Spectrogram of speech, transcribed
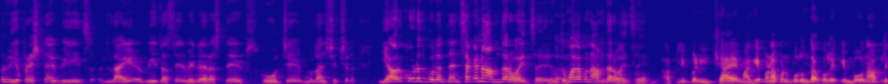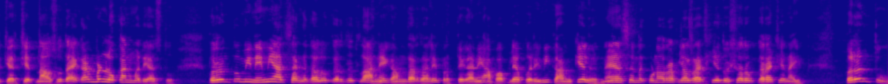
पण हे प्रश्न आहे. वीज लाई वीज असेल वेगळे रस्ते स्कूलचे मुलांचे शिक्षण यावर कोणच बोलत नाही. सगळ्यांना आमदार व्हायचं आहे. तुम्हाला पण आमदार व्हायचं आहे. आपली पण इच्छा आहे. मागे पण आपण बोलून दाखवलं किंबहुना आपले चर्चेत नाव सुद्धा आहे कारण पण लोकांमध्ये असतो. परंतु मी नेहमी आज सांगत आलो कर्जतला अनेक आमदार झाले. प्रत्येकाने आपापल्या परीने काम केलं. नाही असं कोणावर आपल्याला राजकीय दोषारोप करायचे नाहीत. परंतु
